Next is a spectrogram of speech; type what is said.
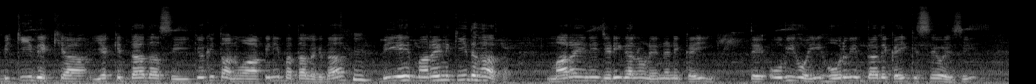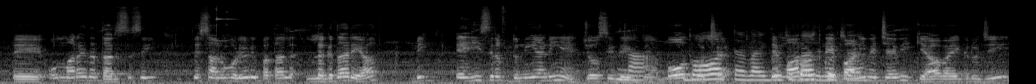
ਵੀ ਕੀ ਦੇਖਿਆ ਜਾਂ ਕਿੱਦਾਂ ਦਾ ਸੀ? ਕਿਉਂਕਿ ਤੁਹਾਨੂੰ ਆਪ ਹੀ ਨਹੀਂ ਪਤਾ ਲੱਗਦਾ। ਵੀ ਇਹ ਮਹਾਰਾਜ ਨੇ ਕੀ ਦਿਖਾਤਾ। ਮਹਾਰਾਜ ਨੇ ਜਿਹੜੀ ਗੱਲ ਹੁਣ ਇਹਨਾਂ ਨੇ ਕਹੀ ਤੇ ਉਹ ਵੀ ਹੋਈ ਹੋਰ ਵੀ ਇਦਾਂ ਦੇ ਕਈ ਕਿੱਸੇ ਹੋਏ ਸੀ ਤੇ ਉਹ ਮਹਾਰਾਜ ਦਾ ਤਰਸ ਸੀ ਤੇ ਸਾਨੂੰ ਹੌਲੀ ਹੌਲੀ ਪਤਾ ਲੱਗਦਾ ਰਿਹਾ ਵੀ ਇਹੀ ਸਿਰਫ ਦੁਨੀਆ ਨਹੀਂ ਹੈ ਜੋ ਅਸੀਂ ਦੇਖਦੇ ਹਾਂ। ਬਹੁਤ ਕੁਝ ਹੈ, ਤੇ ਮਹਾਰਾਜ ਨੇ। ਬਾਣੀ ਵਿੱਚ ਇਹ ਵੀ ਕਿਹਾ ਵਾਹਿਗੁਰੂ ਜੀ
